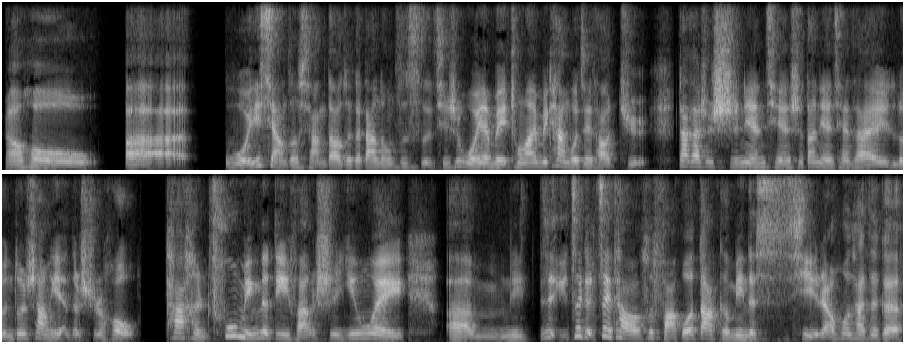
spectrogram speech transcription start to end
然后。呃，我一想就想到这个《丹东之死》，其实我也没从来没看过这套剧，大概是十年前，十多年前在伦敦上演的时候，它很出名的地方是因为，呃，你这这个这套是法国大革命的戏，然后它这个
